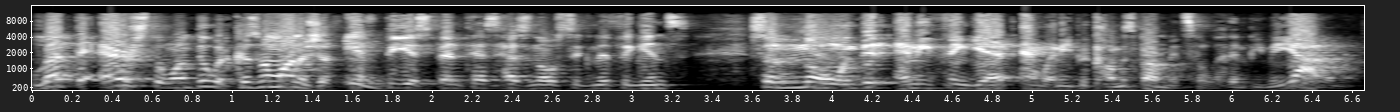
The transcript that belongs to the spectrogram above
Let the erste one do it. Because if bias pentes has no significance, so no one did anything yet, and when he becomes bar mitzvah, let him be miyadim.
